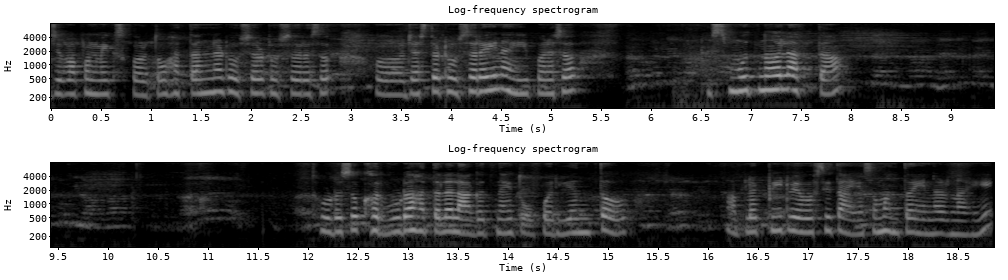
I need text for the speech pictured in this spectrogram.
जेव्हा आपण मिक्स करतो हातांना ठोसर ठोसर असं जास्त ठोसरही नाही पण असं स्मूथ न लागता थोडंसं खरबुडं हाताला लागत नाही तोपर्यंत आपलं पीठ व्यवस्थित आहे असं म्हणता येणार नाही.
